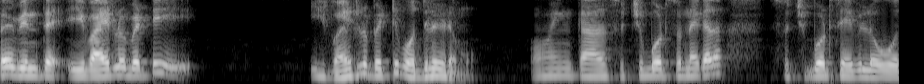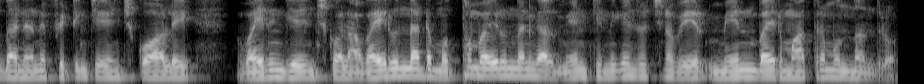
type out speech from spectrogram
సో ఇవి ఇంతే. ఈ వైర్లు పెట్టి ఈ వైర్లు పెట్టి వదిలేయడము. ఇంకా స్విచ్ బోర్డ్స్ ఉన్నాయి కదా. స్విచ్ బోర్డ్స్ ఏవి లేవు. దాని అన్ని ఫిట్టింగ్ చేయించుకోవాలి. వైరింగ్ చేయించుకోవాలి. ఆ వైర్ ఉందంటే మొత్తం వైర్ ఉందని కాదు. మెయిన్ కిందకి నుంచి వచ్చిన వైర్ మెయిన్ వైర్ మాత్రం ఉంది అందులో.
